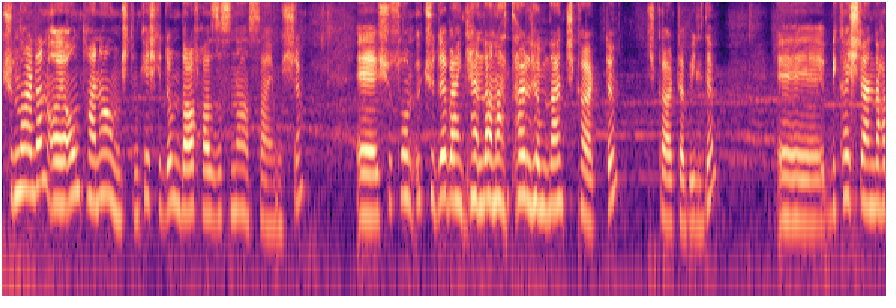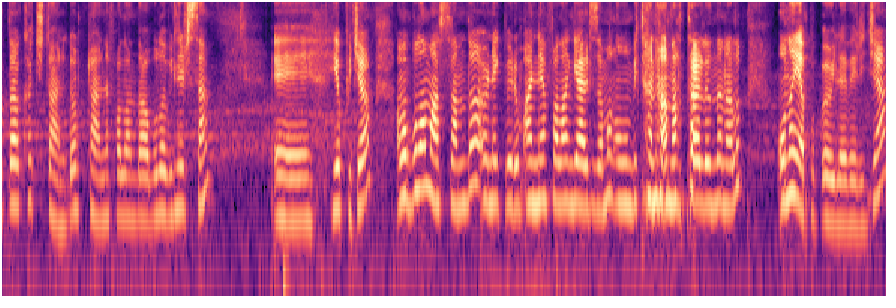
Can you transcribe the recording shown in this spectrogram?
Şunlardan e, 10 tane almıştım. Keşke diyorum daha fazlasını alsaymışım. E, şu son üçü de ben kendi anahtarlığımdan çıkarttım. Çıkartabildim. E, birkaç tane de hatta kaç tane? Dört tane falan daha bulabilirsem e, yapacağım. Ama bulamazsam da örnek veriyorum annem falan geldiği zaman onun bir tane anahtarlığından alıp ona yapıp öyle vereceğim.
